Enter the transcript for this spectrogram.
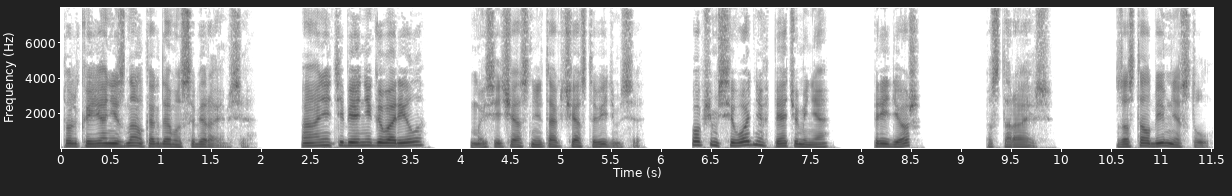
только я не знал, когда мы собираемся. А Аня тебе не говорила? Мы сейчас не так часто видимся. В общем, сегодня в пять у меня. Придешь? Постараюсь. Застолби мне стул.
